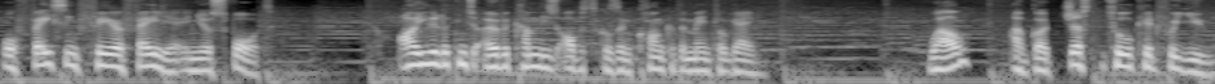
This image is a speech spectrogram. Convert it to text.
or facing fear of failure in your sport? Are you looking to overcome these obstacles and conquer the mental game? Well, I've got just the toolkit for you.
